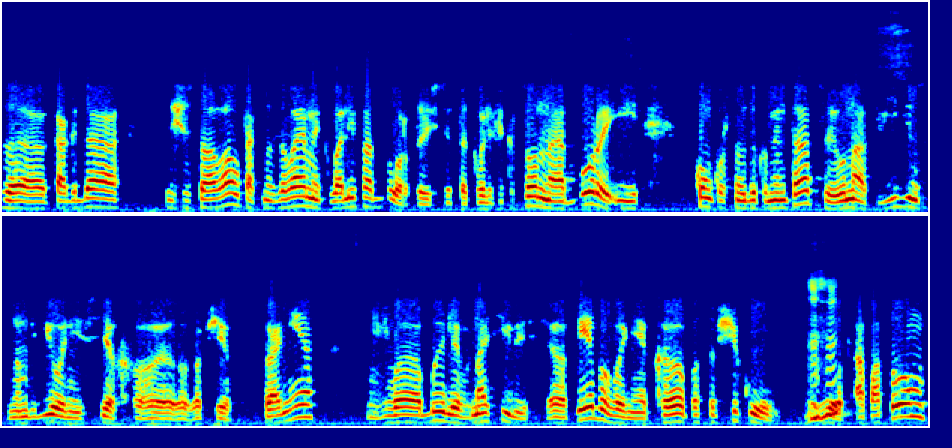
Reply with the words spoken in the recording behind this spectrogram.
э, когда существовал так называемый квалифотбор, то есть это квалификационные отборы и конкурсную документацию у нас в единственном регионе из всех вообще в стране в, были вносились требования к поставщику. Угу. Вот. А потом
